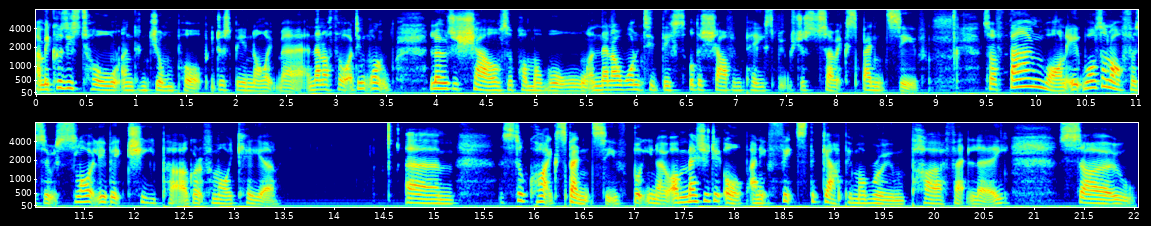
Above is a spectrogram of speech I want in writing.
And because he's tall and can jump up, it'd just be a nightmare. And then I thought I didn't want loads of shelves up on my wall. And then I wanted this other shelving piece, but it was just so expensive. So I found one. It was on offer, so it was slightly a bit cheaper. I got it from Ikea. Um, still quite expensive, but you know, I measured it up and it fits the gap in my room perfectly. So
